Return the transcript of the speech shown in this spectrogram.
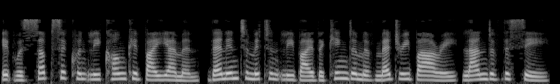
it was subsequently conquered by Yemen, then intermittently by the Kingdom of Medri Bahri land of the sea.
